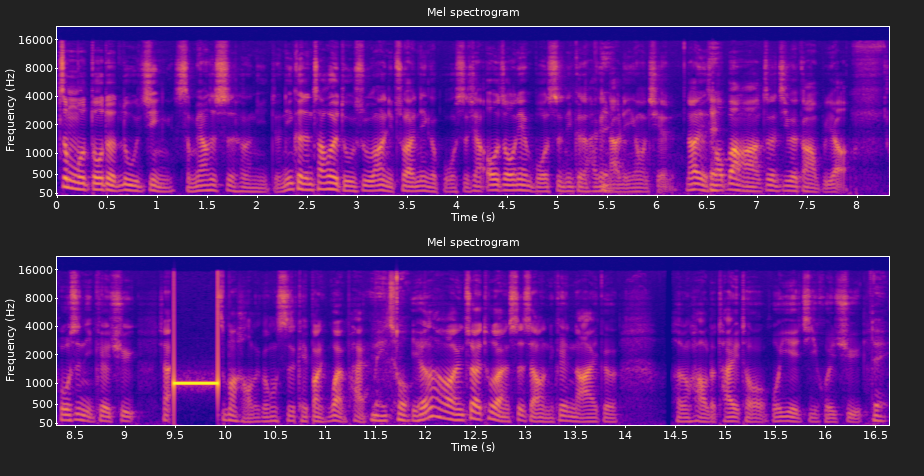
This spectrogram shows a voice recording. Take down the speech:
这么多的路径，什么样是适合你的。你可能超会读书，然后你出来念个博士，像欧洲念博士，你可能还可以拿零用钱，然后也超棒啊，这个机会刚好不要，或者是你可以去像 这么好的公司可以帮你外派，没错，也很好啊。你出来拓展市场，你可以拿一个很好的 title 或业绩回去，对，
